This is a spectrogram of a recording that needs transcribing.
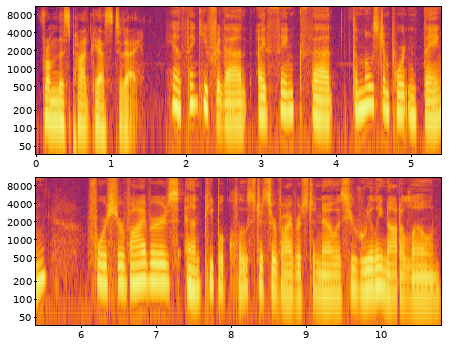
from this podcast today. Yeah, thank you for that. I think that the most important thing for survivors and people close to survivors to know is you're really not alone.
